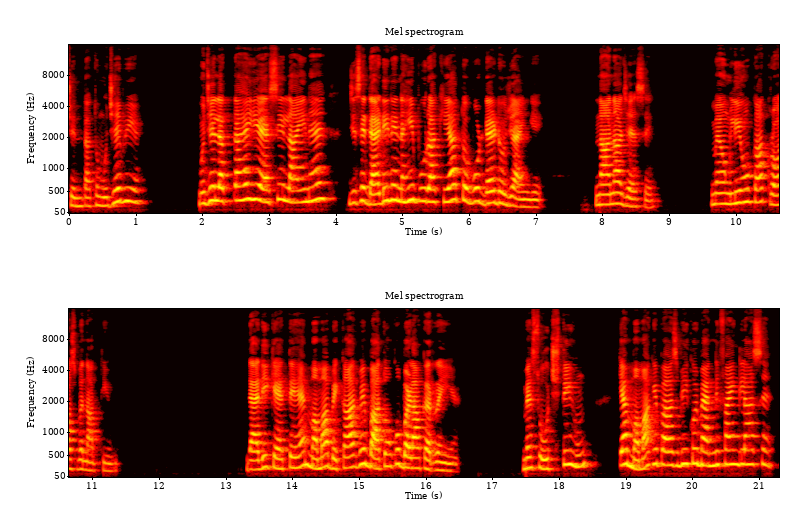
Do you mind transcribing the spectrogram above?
चिंता तो मुझे भी है। मुझे लगता है ये ऐसी लाइन है, जिसे डैडी ने नहीं पूरा किया तो वो डेड हो जाएँगे। नाना जैसे। मैं उंगलियों का क्रॉस बनाती हूँ। डैडी कहते हैं, ममा बेकार में बातों को बड़ा कर रही हैं। मैं सोचती हूँ, क्या ममा के पास भी कोई मैग्नीफाइंग ग्लास है?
